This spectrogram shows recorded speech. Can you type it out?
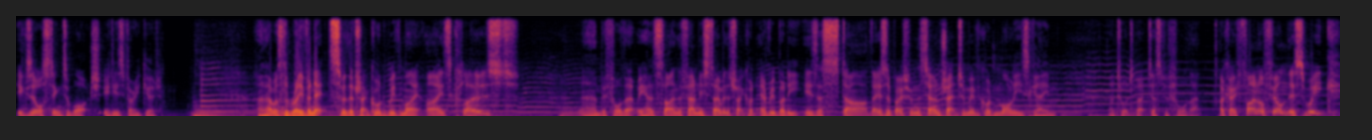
exhausting to watch. It is very good. Uh, that was the Raveonettes with a track called With My Eyes Closed. And before that, we had Sly and the Family Stone with a track called Everybody is a Star. Those are both from the soundtrack to a movie called Molly's Game. I talked about just before that. Okay, final film this week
